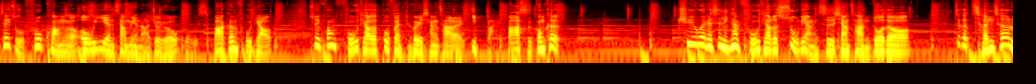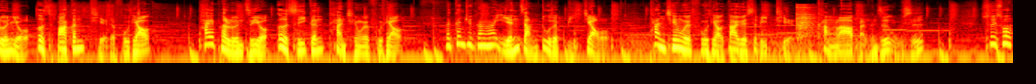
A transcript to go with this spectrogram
这一组肤狂的 OEM 上面呢，就有五十八根辐条，所以光辐条的部分就会相差了一百八十公克。趣味的是，你看辐条的数量也是相差很多的哦。这个乘车轮有二十八根铁的辐条，Hyper 轮只有二十一根碳纤维辐条。那根据刚刚延展度的比较哦。碳纤维辐条大约是比铁抗拉百分之五十，所以说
